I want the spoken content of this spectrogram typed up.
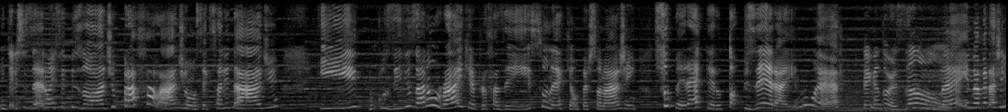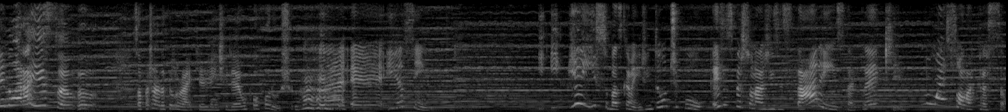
Então, eles fizeram esse episódio para falar de homossexualidade. E, inclusive, usaram o Riker para fazer isso, né? Que é um personagem super hétero, topzera. E não é, Pegadorzão, né? E, na verdade, ele não era isso. Eu, eu sou apaixonada pelo Riker, gente. Ele é um foforucho. né? É, e assim. E, e- é isso, basicamente. Então, tipo, esses personagens estarem em Star Trek não é só lacração.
